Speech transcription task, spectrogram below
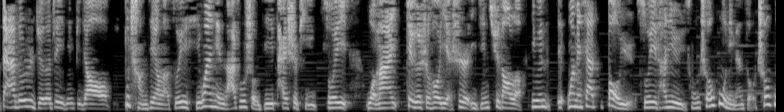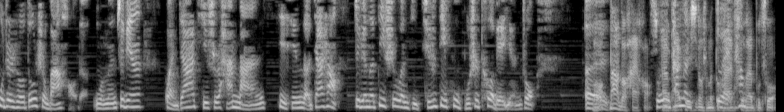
大家都是觉得这已经比较不常见了，所以习惯性拿出手机拍视频。所以我妈这个时候也是已经去到了，因为外面下暴雨，所以她就从车库里面走。车库这时候都是完好的，我们这边管家其实还蛮细心的，加上这边的地势问题，其实地库不是特别严重。呃，哦，那倒还好，所以他们排水系统什么都还都对他们还不错。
